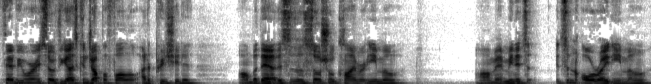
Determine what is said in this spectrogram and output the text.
February. So if you guys can drop a follow, I'd appreciate it. Um, but yeah, this is a social climber emo. Um, I mean it's it's an alright emo.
